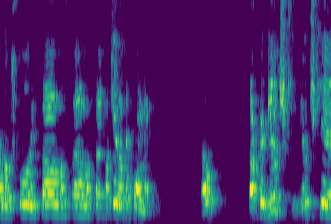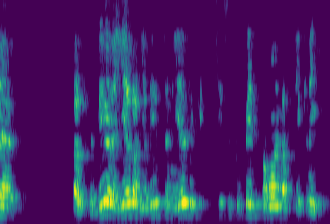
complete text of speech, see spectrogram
Onda u školi stalno, stalno, stalno čitate Homer. Jel? Tako je grčki. Grčki je, pazite, bio je jedan jedinstveni jezik 1500 godina prije Krista.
